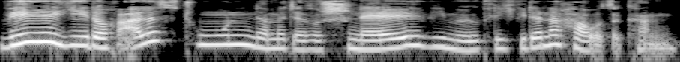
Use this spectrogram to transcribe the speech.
will jedoch alles tun, damit er so schnell wie möglich wieder nach Hause kann.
